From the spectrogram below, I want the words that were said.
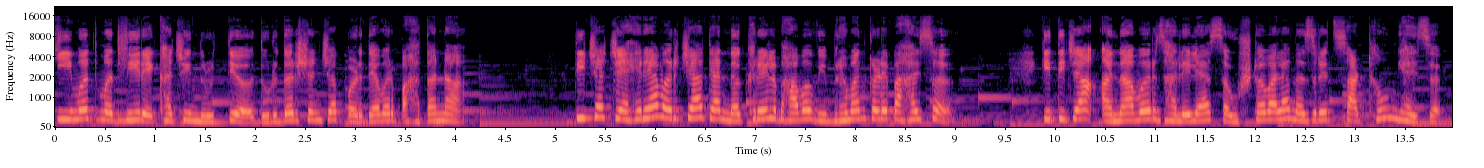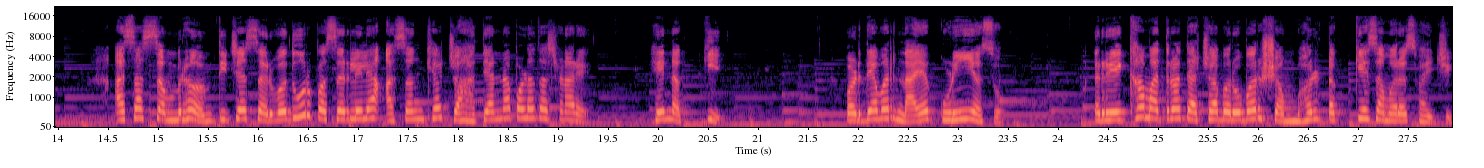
किमतमधली रेखाची नृत्य दूरदर्शनच्या पडद्यावर पाहताना तिच्या चेहऱ्यावरच्या त्या नखरेल भाव विभ्रमांकडे पाहायचं की तिच्या अनावर झालेल्या सौष्ठवाला नजरेत साठवून घ्यायचं असा संभ्रम तिच्या सर्वदूर पसरलेल्या असंख्य चाहत्यांना पडत असणार आहे हे नक्की. पडद्यावर नायक कुणीही असो रेखा मात्र त्याच्याबरोबर शंभर टक्के समरस व्हायची.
